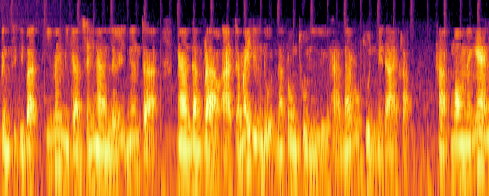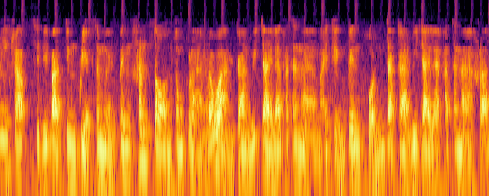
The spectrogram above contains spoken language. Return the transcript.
เป็นสิทธิบัตรที่ไม่มีการใช้งานเลย เนื่องจากงานดังกล่าวอาจจะไม่ดึงดูดนักลงทุน หรือหานักลงทุนไม่ได้ครับ หากมองในแง่นี้ครับ สิทธิบัตรจึงเปรียบเสมือนเป็นขั้นตอนตรงกลางระหว่างการวิจัยและพัฒนา หมายถึงเป็นผลจากการวิจัยและพัฒนาครับ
